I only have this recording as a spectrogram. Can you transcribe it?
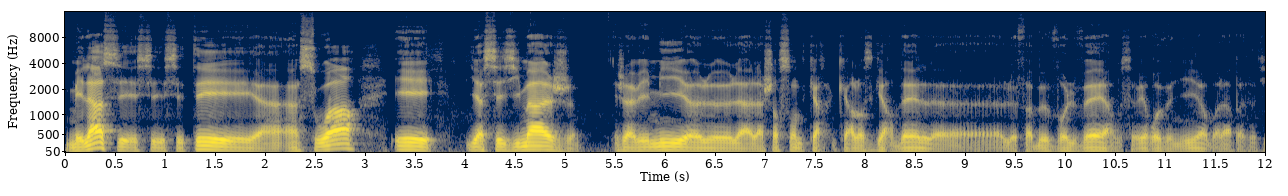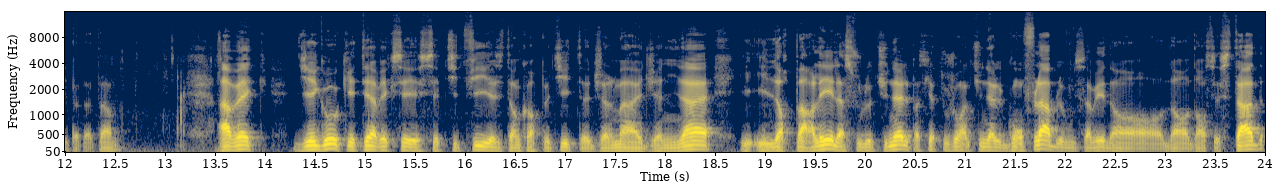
mais là c'était un, soir, et il y a ces images, j'avais mis euh, la, chanson de Carlos Gardel, euh, le fameux Volver, vous savez, revenir, voilà, patati patata, avec Diego, qui était avec ses, petites filles, elles étaient encore petites, Jalma et Janina, il, leur parlait là sous le tunnel, parce qu'il y a toujours un tunnel gonflable, vous savez, dans, dans, ces stades.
